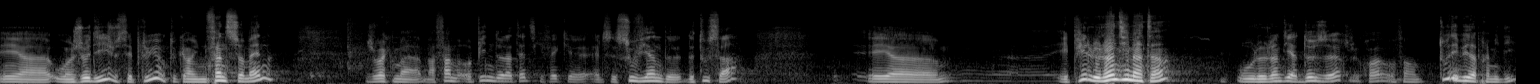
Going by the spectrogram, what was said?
euh, ou un jeudi, je ne sais plus, en tout cas une fin de semaine. Je vois que ma, femme opine de la tête, ce qui fait qu'elle se souvient de, tout ça. Et, euh, et, puis le lundi matin, ou le lundi à 2 heures, je crois, enfin tout début d'après-midi,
